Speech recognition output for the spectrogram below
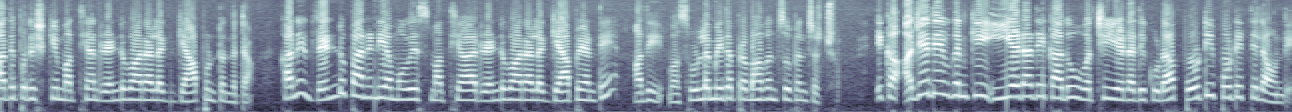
ఆదిపురుష్కి మధ్య రెండు వారాల గ్యాప్ ఉంటుందట. కానీ రెండు పాన్ ఇండియా మూవీస్ మధ్య రెండు వారాల గ్యాప్ అంటే అది వసూళ్ళ మీద ప్రభావం చూపించవచ్చు ఇక అజయ్ దేవ్గన్కి ఈ ఏడాది కాదు వచ్చే ఏడాది కూడా పోటీ పోటెత్తేలా ఉంది.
